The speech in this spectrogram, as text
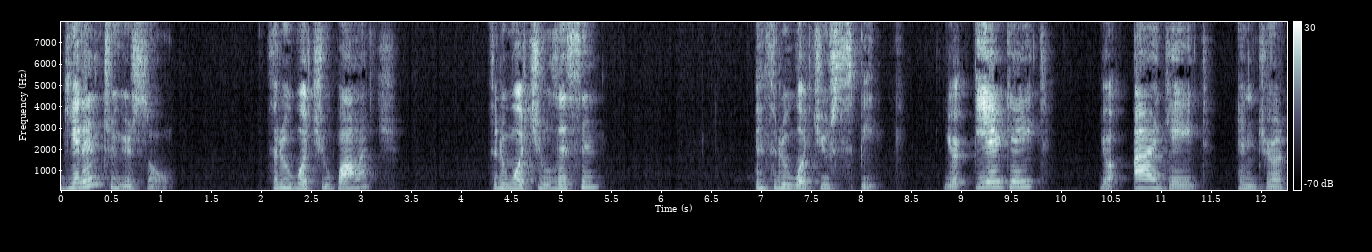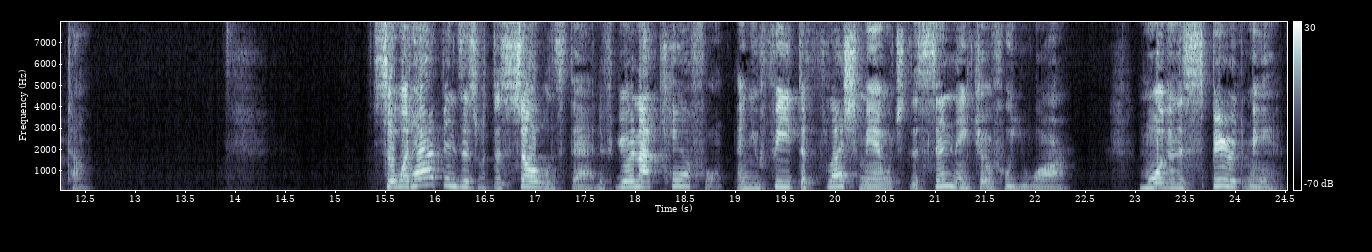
get into your soul through what you watch, through what you listen, and through what you speak. Your ear gate, your eye gate, and your tongue. So what happens is with the soul is that if you're not careful and you feed the flesh man, which is the sin nature of who you are, more than the spirit man,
